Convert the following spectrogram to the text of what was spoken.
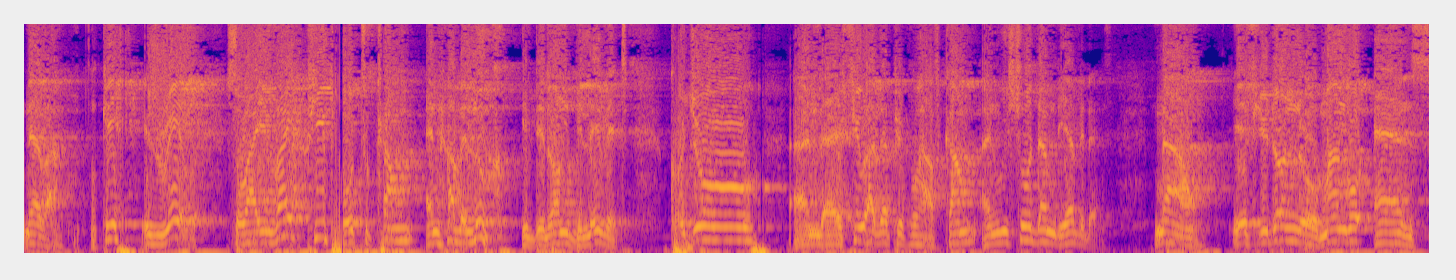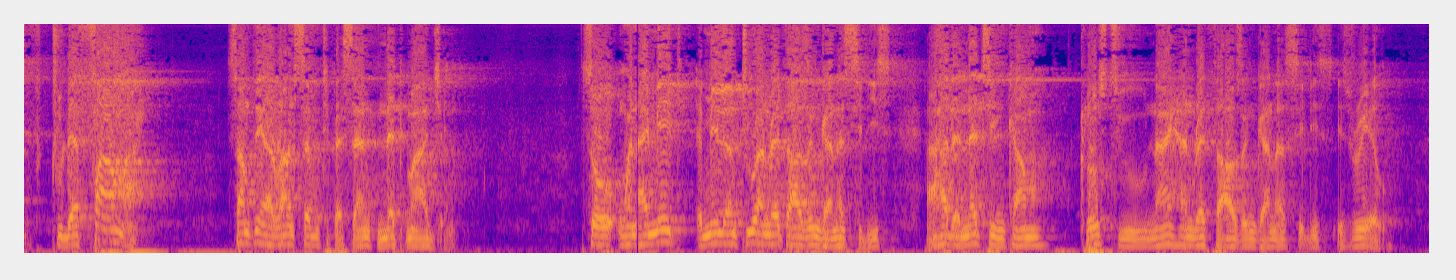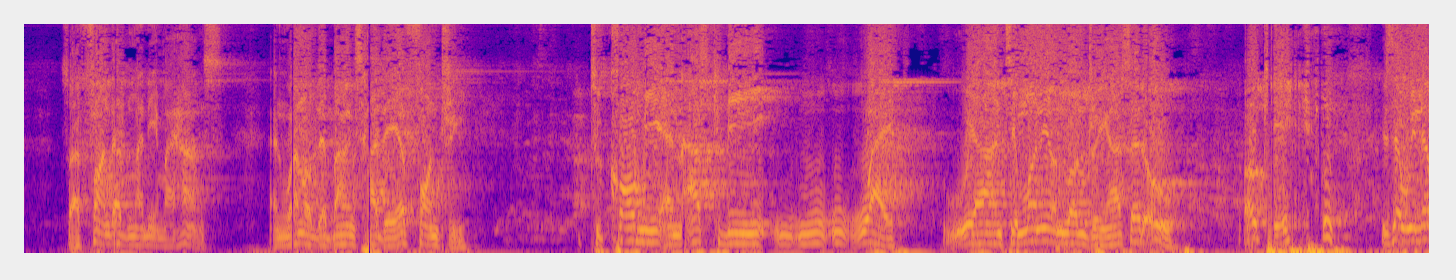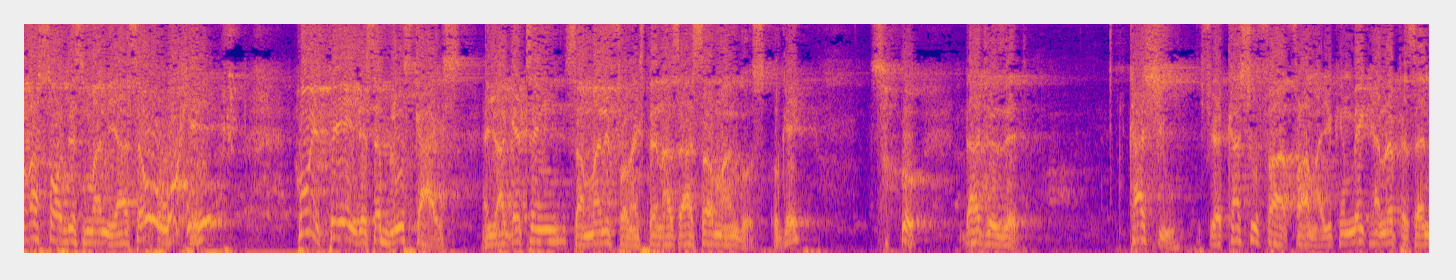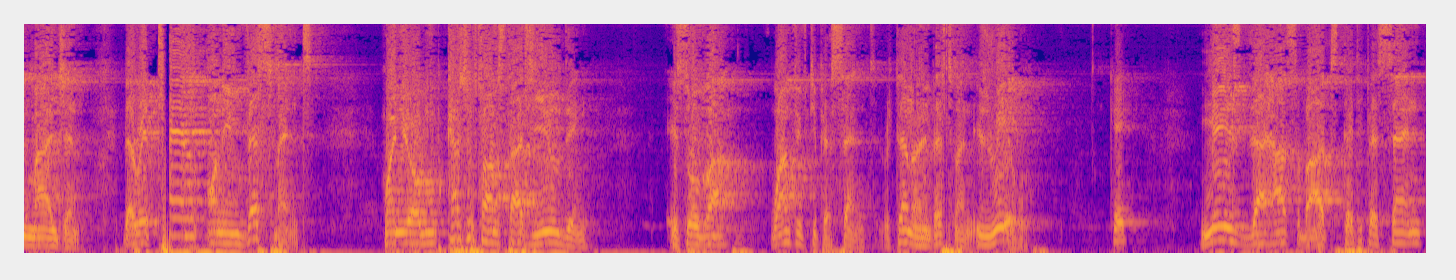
Never. Okay? It's real. So I invite people to come and have a look if they don't believe it. Kojo and a few other people have come and we show them the evidence. Now, if you don't know, mango earns to the farmer something around 70% net margin. So when I made a million two hundred thousand Ghana cedis, I had a net income close to nine hundred thousand Ghana cedis. It's real. So I found that money in my hands. And one of the banks had the effrontery to call me and ask me why we are anti-money on laundering. I said, oh, okay. he said, we never saw this money. I said, oh, okay. Who is paying? They said, Blue Skies. And you are getting some money from external. I sell mangoes. Okay? So that is it. Cashew. If you're a cashew farmer, you can make 100% margin. The return on investment when your cashew farm starts yielding is over 150%. Return on investment is real. Okay? Maize that has about 30%,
